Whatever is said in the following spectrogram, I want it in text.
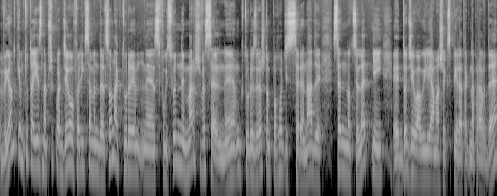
Wyjątkiem tutaj jest na przykład dzieło Felixa Mendelssohna, który swój słynny Marsz Weselny, który zresztą pochodzi z serenady Sen Nocy Letniej e, do dzieła Williama Shakespeare'a tak naprawdę.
